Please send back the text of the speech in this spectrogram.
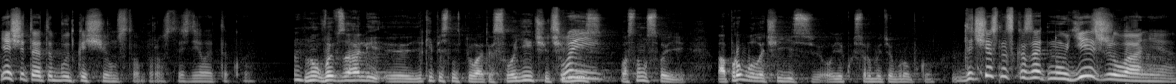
я считаю, это будет кощунством просто сделать такое. Ну, ви взагалі, е, які пісні співаєте? Свої чи Свої. чиїсь? В основному свої. А пробували чиїсь о, якусь робити обробку? Да, честно сказать, ну, есть желание.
